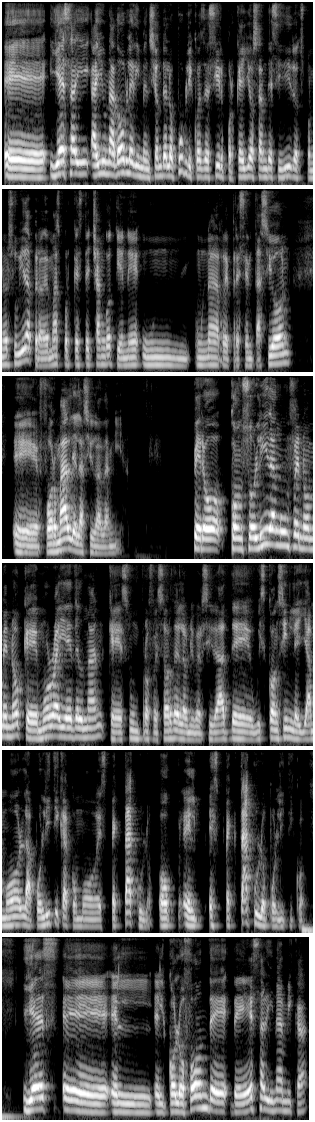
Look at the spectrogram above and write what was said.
Eh, y es ahí, hay una doble dimensión de lo público, es decir, porque ellos han decidido exponer su vida, pero además porque este chango tiene una representación eh, formal de la ciudadanía pero consolidan un fenómeno que Murray Edelman, que es un profesor de la Universidad de Wisconsin, le llamó la política como espectáculo o el espectáculo político. Y es eh, el, colofón de, esa dinámica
